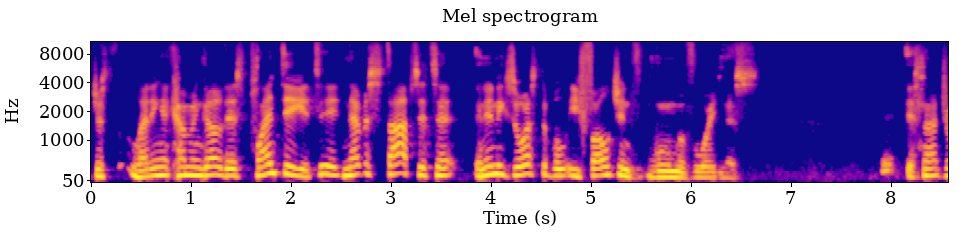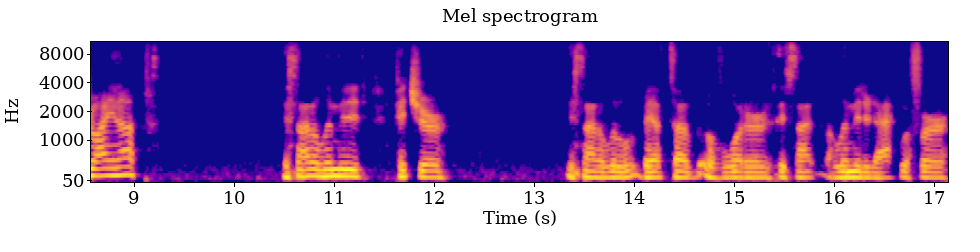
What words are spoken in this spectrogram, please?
Just letting it come and go. There's plenty. It's, it never stops. It's a, an inexhaustible, effulgent womb of voidness it's not drying up. It's not a limited pitcher. It's not a little bathtub of water. It's not a limited aquifer.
